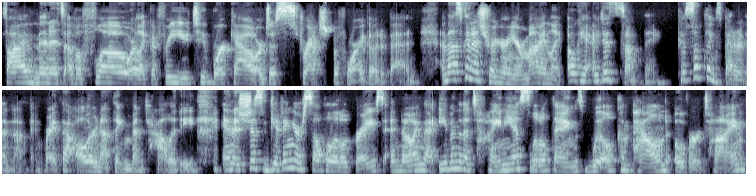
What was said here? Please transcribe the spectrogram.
five minutes of a flow or like a free YouTube workout or just stretch before I go to bed. And that's going to trigger in your mind, like, okay, I did something because something's better than nothing, right? That all or nothing mentality. And it's just giving yourself a little grace and knowing that even the tiniest little things will compound over time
